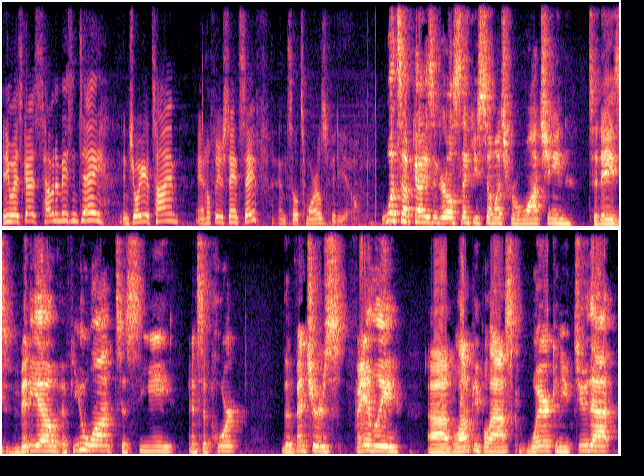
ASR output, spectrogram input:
Anyways, guys, have an amazing day. Enjoy your time and hopefully you're staying safe until tomorrow's video. What's up guys and girls? Thank you so much for watching today's video. If you want to see and support the Ventures family, um, a lot of people ask, where can you do that?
